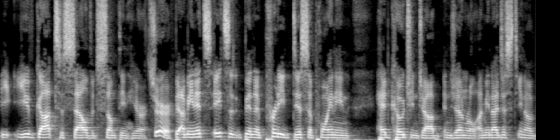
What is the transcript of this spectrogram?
you've got to salvage something here. Sure. I mean, it's it's been a pretty disappointing head coaching job in general. I mean, I just you know.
